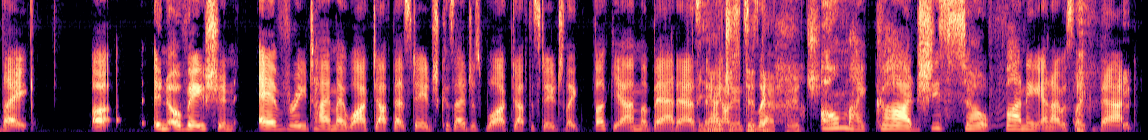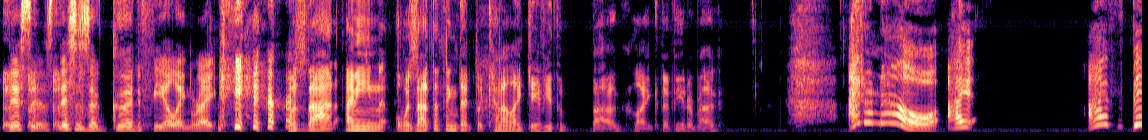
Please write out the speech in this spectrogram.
like uh, an ovation every time I walked off that stage because I just walked off the stage like fuck yeah, I'm a badass, and Yeah, I the just audience did was like. that, bitch. Oh my god, she's so funny, and I was like, "That this is this is a good feeling right here." Was that? I mean, was that the thing that kind of like gave you the bug, like the theater bug? I don't know. I I've been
